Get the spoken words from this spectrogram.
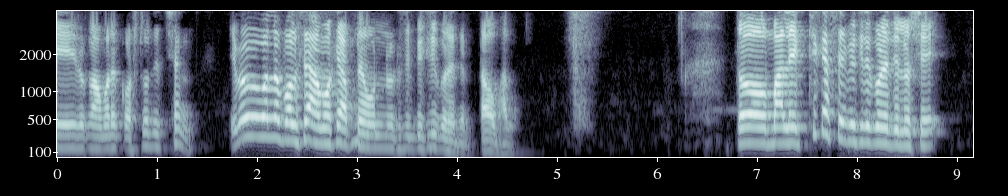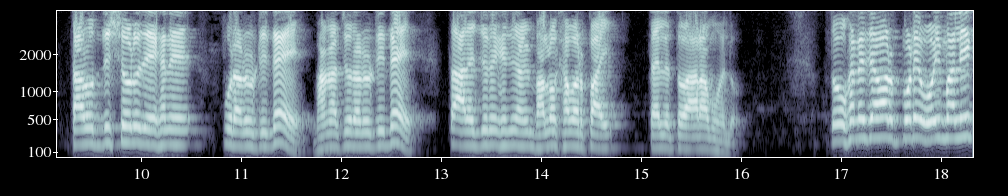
এরকম আমার কষ্ট দিচ্ছেন? এভাবে বললে বলছে, আমাকে আপনি অন্য কাছে বিক্রি করে দেন, তাও ভালো। তো মালিক, ঠিক আছে, বিক্রি করে দিল সে। তার উদ্দেশ্য হলো যে এখানে পোড়া রুটি দেয় ভাঙা চোরা রুটি দেয়। তো আরেকজন এখানে আমি ভালো খাবার পাই তাহলে তো আরাম হলো তো ওখানে যাওয়ার পরে ওই মালিক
